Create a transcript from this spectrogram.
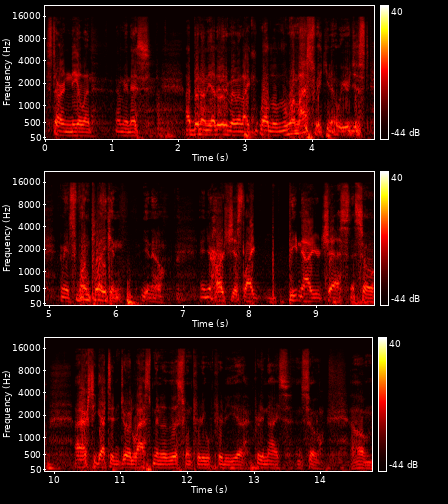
start kneeling. I mean, that's I've been on the other end of it. Like, well, the, the one last week, you know, where you're just, I mean, it's one play can, you know, and your heart's just like beating out of your chest. And so, I actually got to enjoy the last minute of this one pretty, pretty, uh, pretty nice. And so, um,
